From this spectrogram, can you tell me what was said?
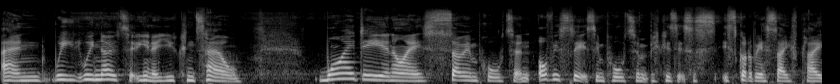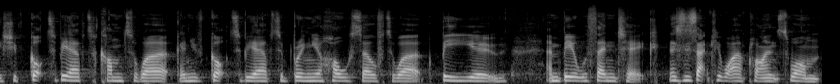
and we, we note it, you know, you can tell why D&I is so important. Obviously, it's important because it's, a, it's got to be a safe place. You've got to be able to come to work and you've got to be able to bring your whole self to work, be you, and be authentic. This is exactly what our clients want.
